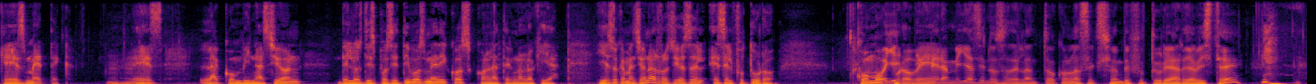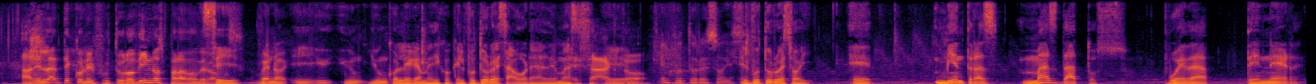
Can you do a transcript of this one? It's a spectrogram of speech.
qué es MedTech. Es la combinación de los dispositivos médicos con la tecnología. Y eso que mencionas, Rocío, es el, es el futuro. ¿Cómo Oye, proveer? espérame, ya se nos adelantó con la sección de futurear, ¿ya viste? Adelante con el futuro, dinos para dónde vamos. Sí, bueno, y, y un, y un colega me dijo que el futuro es ahora, además. Exacto. Eh, El futuro es hoy. el futuro es hoy. Eh, mientras más datos pueda tener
